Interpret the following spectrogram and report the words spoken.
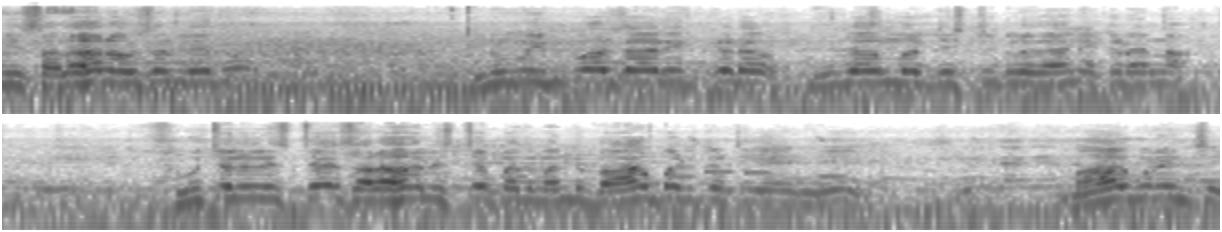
మీ సలహాలు అవసరం లేదు. నువ్వు ఇంకోసారి ఇక్కడ నిజామాబాద్ డిస్టిక్లో కానీ ఎక్కడన్నా సూచనలు ఇస్తే సలహాలు ఇస్తే పది మంది బాగుపడేటట్టు చేయండి. మా గురించి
